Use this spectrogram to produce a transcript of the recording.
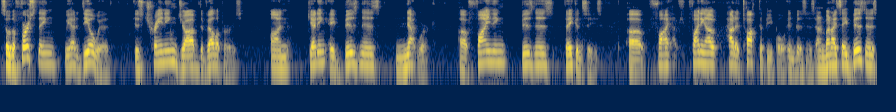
So the first thing we had to deal with is training job developers on getting a business network, of finding business vacancies, uh, fi- finding out how to talk to people in business. And when I say business,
